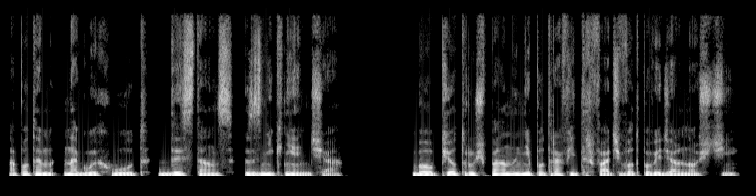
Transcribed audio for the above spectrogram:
a potem nagły chłód, dystans, zniknięcia. Bo Piotruś Pan nie potrafi trwać w odpowiedzialności.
